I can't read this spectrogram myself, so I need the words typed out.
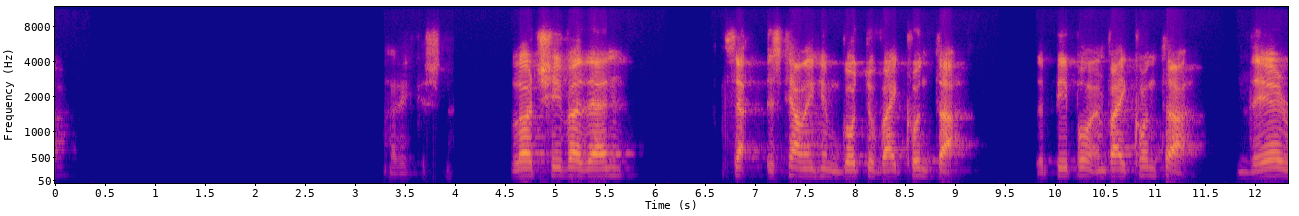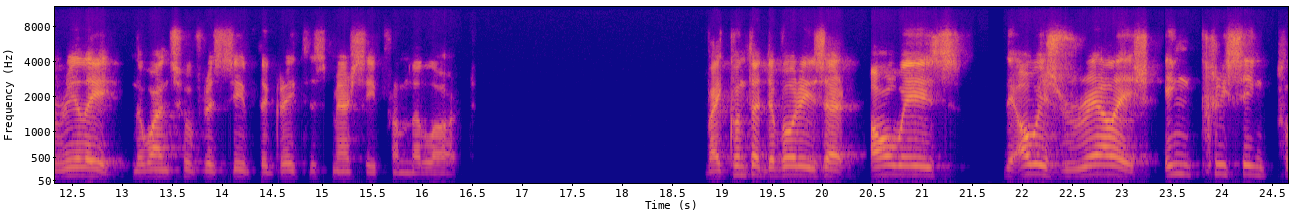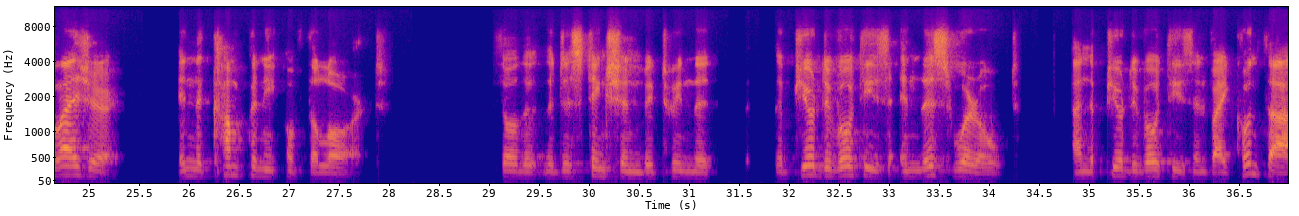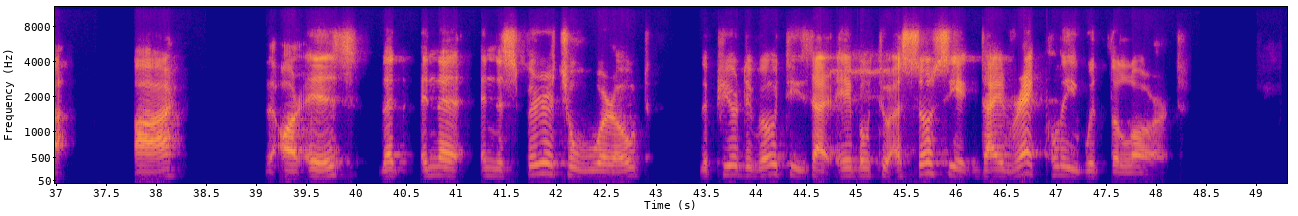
Hare Krishna. Lord Shiva then is telling him, go to Vaikuntha. The people in Vaikuntha, they're really the ones who've received the greatest mercy from the Lord. Vaikuntha devotees are always, they always relish increasing pleasure in the company of the Lord. So the, the distinction between the, the pure devotees in this world and the pure devotees in Vaikuntha are, or is, that in the, in the spiritual world, the pure devotees are able to associate directly with the Lord.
